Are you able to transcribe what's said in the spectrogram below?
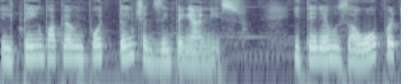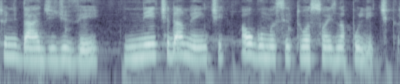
ele tem um papel importante a desempenhar nisso. E teremos a oportunidade de ver nitidamente algumas situações na política.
